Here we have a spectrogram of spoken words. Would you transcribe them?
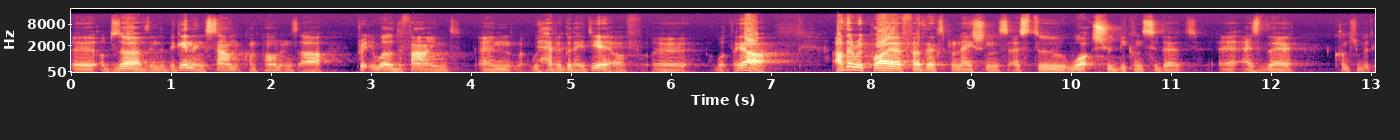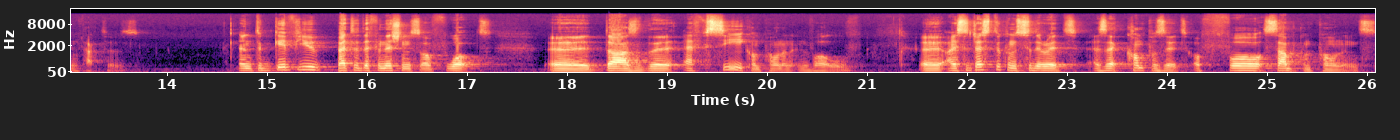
uh, observed in the beginning, some components are pretty well defined and we have a good idea of uh, what they are. Other require further explanations as to what should be considered uh, as their contributing factors. And to give you better definitions of what uh, does the FC component involve, uh, I suggest to consider it as a composite of four subcomponents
